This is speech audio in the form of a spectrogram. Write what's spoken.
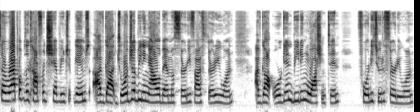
to wrap up the conference championship games, I've got Georgia beating Alabama 35 31. I've got Oregon beating Washington 42 to 31.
